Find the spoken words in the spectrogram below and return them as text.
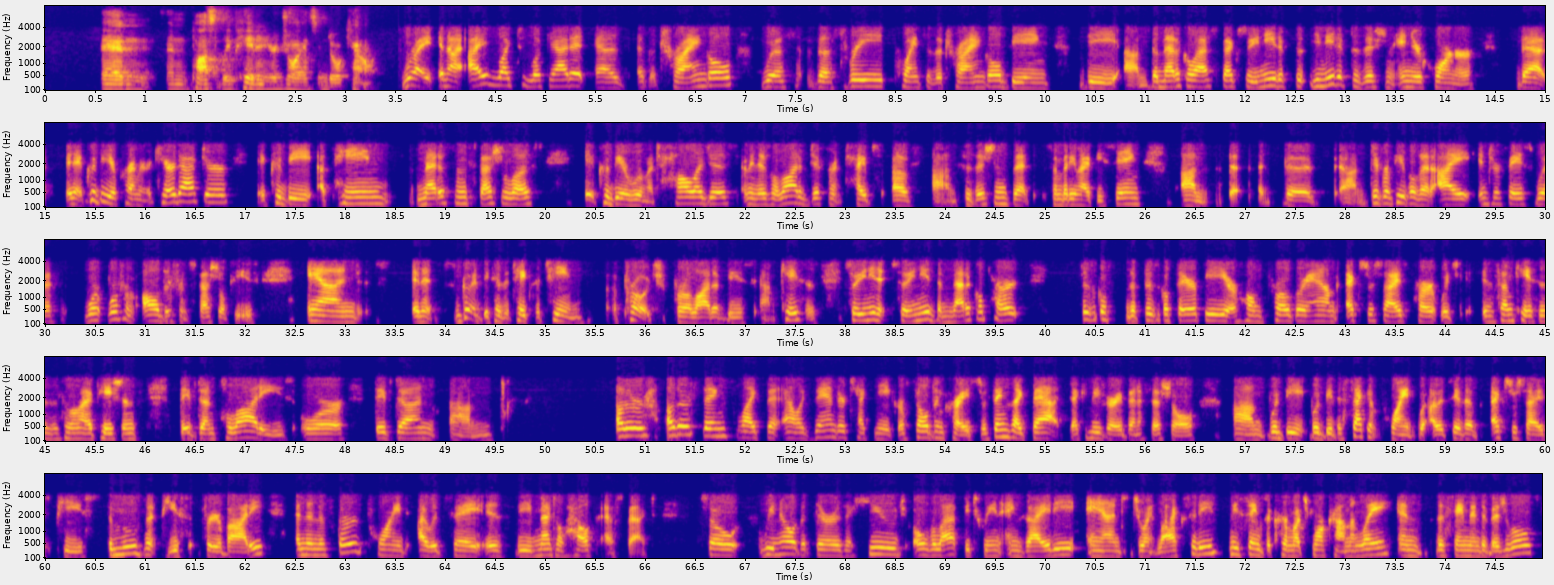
and and possibly pain in your joints into account. Right, and I, I like to look at it as as a triangle with the three points of the triangle being the um, the medical aspect. So you need a you need a physician in your corner that, and it could be your primary care doctor, it could be a pain medicine specialist, it could be a rheumatologist. I mean, there's a lot of different types of um, physicians that somebody might be seeing. Um, the, the um, different people that I interface with, we're, from all different specialties, and and it's good because it takes a team approach for a lot of these um, cases. So you need it. So you need the medical part, physical, the physical therapy or home program, exercise part, which in some cases, in some of my patients, they've done Pilates or they've done um, other other things like the Alexander technique or Feldenkrais or things like that that can be very beneficial um, would be would be the second point. I would say the exercise piece, the movement piece for your body, and then the third point I would say is the mental health aspect. So we know that there is a huge overlap between anxiety and joint laxity. These things occur much more commonly in the same individuals,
